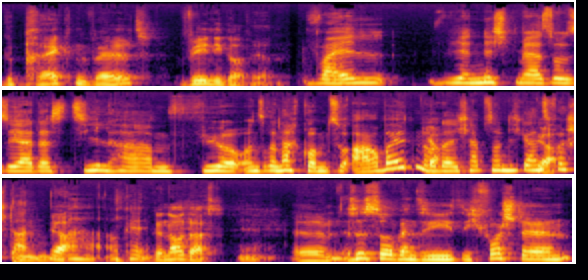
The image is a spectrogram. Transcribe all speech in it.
geprägten Welt weniger werden. Weil wir nicht mehr so sehr das Ziel haben, für unsere Nachkommen zu arbeiten? Ja. Oder ich habe es noch nicht ganz ja. verstanden. Ja, Aha, okay. genau das. Ja. Ähm, es ist so, wenn Sie sich vorstellen,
